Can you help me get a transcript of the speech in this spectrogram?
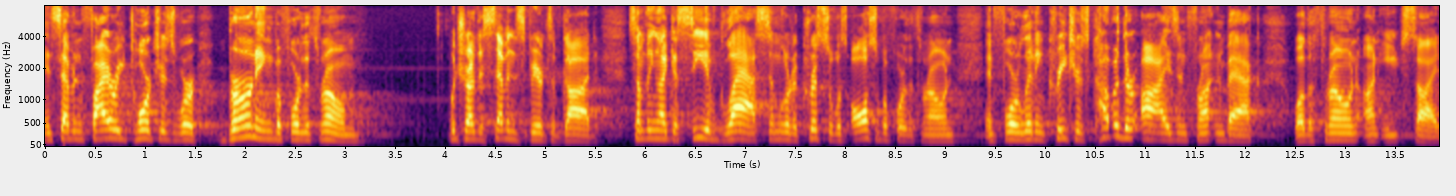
and seven fiery torches were burning before the throne, which are the seven spirits of God. Something like a sea of glass, similar to crystal, was also before the throne, and four living creatures covered their eyes in front and back, while the throne on each side.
